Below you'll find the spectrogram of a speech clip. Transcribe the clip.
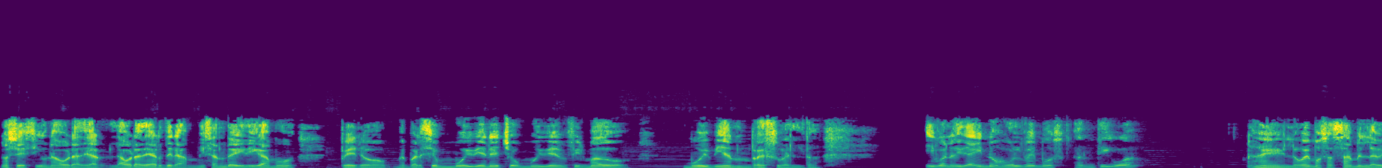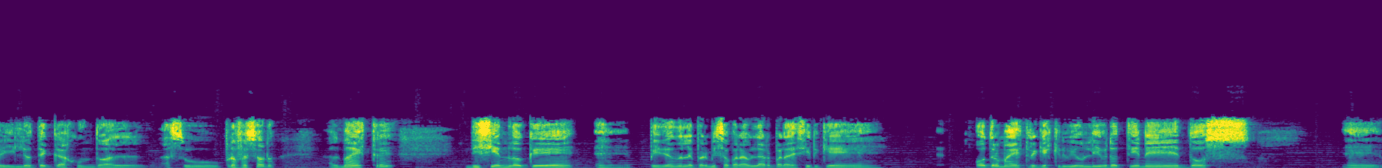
no sé si una obra de arte, la obra de arte era Missandei, digamos, pero me pareció muy bien hecho, muy bien filmado, muy bien resuelto. Y bueno, y de ahí nos volvemos a Antigua, eh, lo vemos a Sam en la biblioteca junto al, a su profesor, al maestre, diciendo que, eh, pidiéndole permiso para hablar, para decir que otro maestre que escribió un libro tiene dos, eh,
